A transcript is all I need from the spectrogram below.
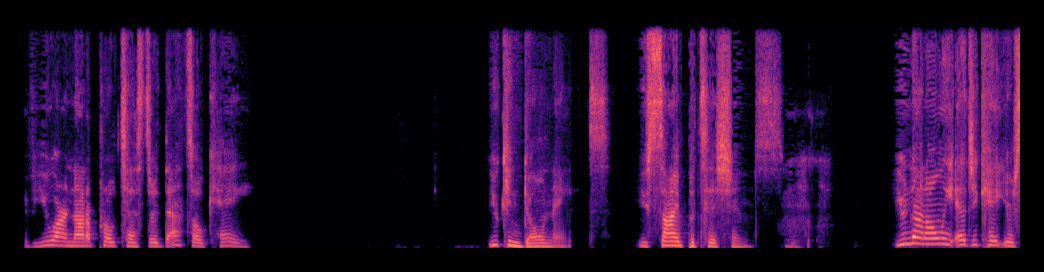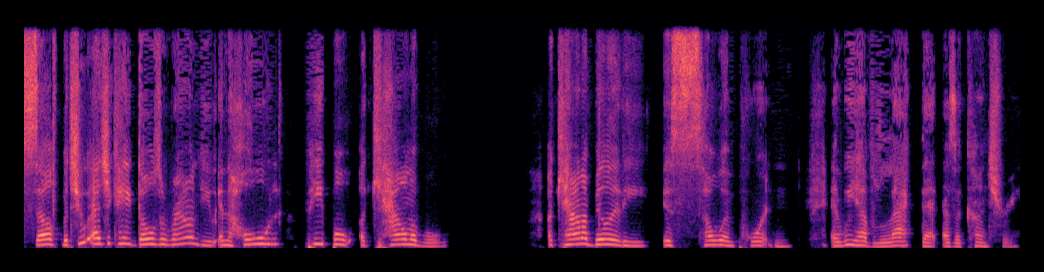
if you are not a protester, that's okay. You can donate, you sign petitions. Mm-hmm. You not only educate yourself, but you educate those around you and hold people accountable. Accountability is so important, and we have lacked that as a country.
